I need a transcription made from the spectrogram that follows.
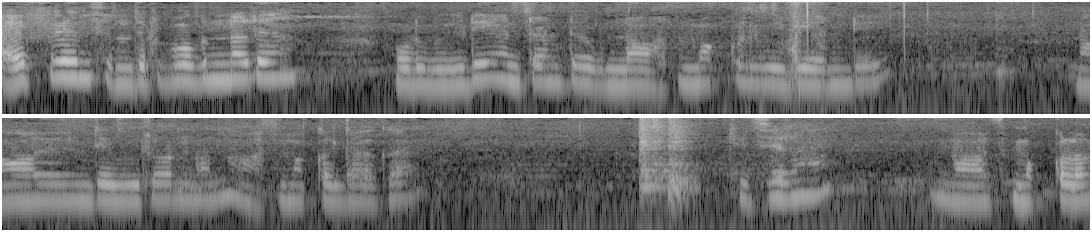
హాయ్ ఫ్రెండ్స్ అందరు బాగున్నారా? ఇప్పుడు వీడియో ఏంటంటే నాసు మొక్కల వీడియో అండి. నా దగ్గర ఉన్నాను నాసు మొక్కల దాకా. చూసారా? నాసు మొక్కలు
